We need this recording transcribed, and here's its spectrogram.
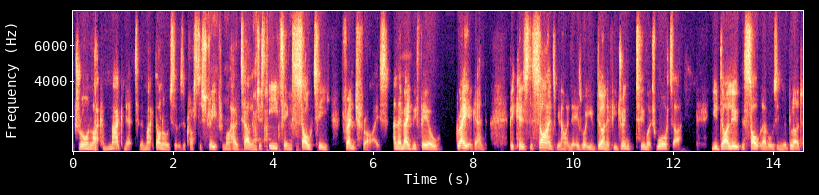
drawn like a magnet to the McDonald's that was across the street from my hotel and just eating salty French fries, and they made me feel great again because the science behind it is what you've done. If you drink too much water, you dilute the salt levels in your blood.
